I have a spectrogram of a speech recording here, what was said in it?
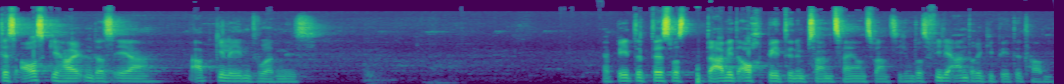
das ausgehalten, dass er abgelehnt worden ist. Er betet das, was David auch betet im Psalm 22 und was viele andere gebetet haben.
